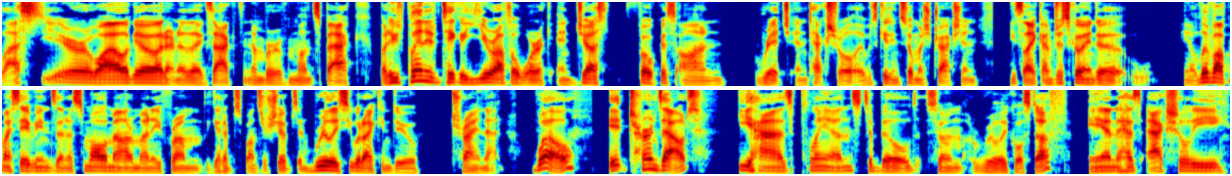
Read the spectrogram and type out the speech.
last year, a while ago, I don't know the exact number of months back, but he was planning to take a year off of work and just focus on rich and textual. It was getting so much traction. He's like, I'm just going to, you know, live off my savings and a small amount of money from the GitHub sponsorships and really see what I can do trying that. Well, it turns out he has plans to build some really cool stuff and has actually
